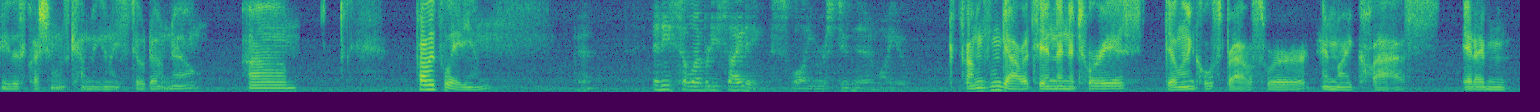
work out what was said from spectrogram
knew this question was coming, and I still don't know. Um, probably Palladium. Okay. Any celebrity sightings while you were a student at NYU? From from Gallatin, the notorious Dylan and Cole Sprouse were in my class, and I'm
